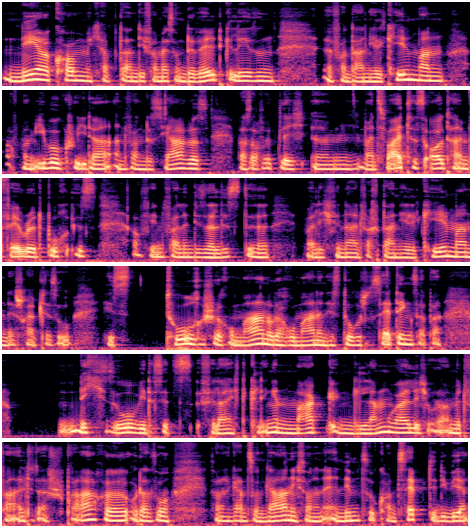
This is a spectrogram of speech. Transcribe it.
näher kommen. Ich habe dann die Vermessung der Welt gelesen äh, von Daniel Kehlmann auf meinem E-Book-Reader Anfang des Jahres, was auch wirklich ähm, mein zweites All-Time-Favorite-Buch ist. Auf jeden Fall in dieser Liste, weil ich finde einfach Daniel Kehlmann, der schreibt ja so historische Romane oder Romane in historischen Settings, aber nicht so, wie das jetzt vielleicht klingen mag, irgendwie langweilig oder mit veralteter Sprache oder so, sondern ganz und gar nicht, sondern er nimmt so Konzepte, die wir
